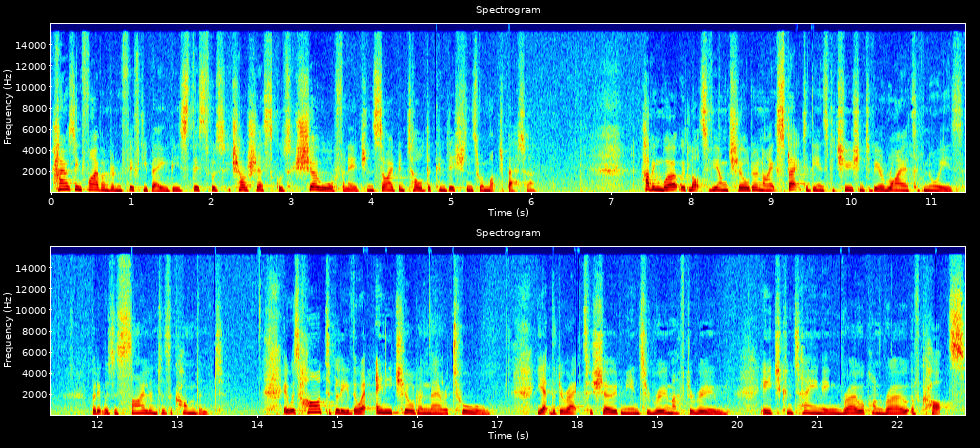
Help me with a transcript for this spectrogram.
Housing 550 babies, this was Ceausescu's show orphanage, and so I'd been told the conditions were much better. Having worked with lots of young children, I expected the institution to be a riot of noise, but it was as silent as a convent. It was hard to believe there were any children there at all. Yet the director showed me into room after room, each containing row upon row of cots,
